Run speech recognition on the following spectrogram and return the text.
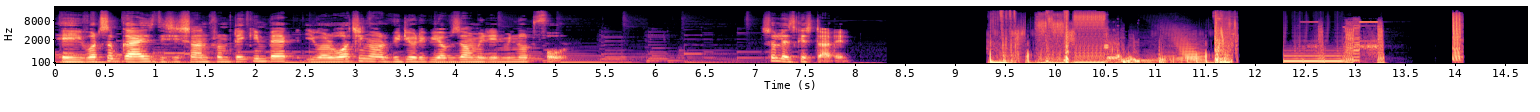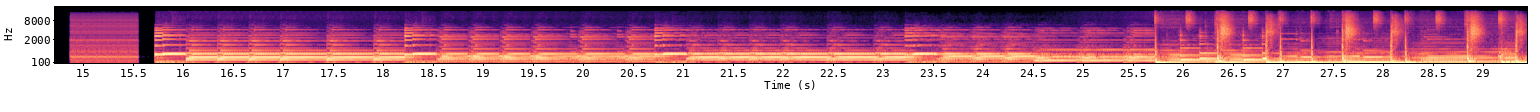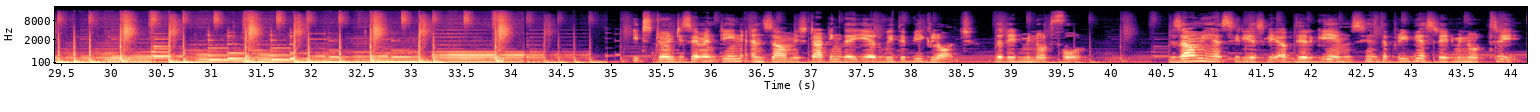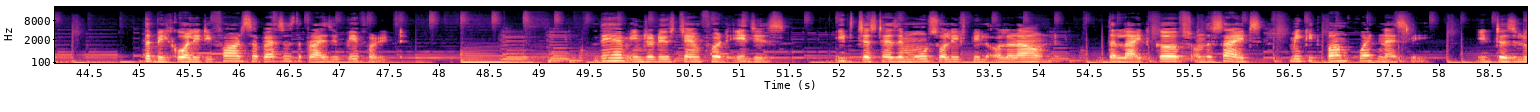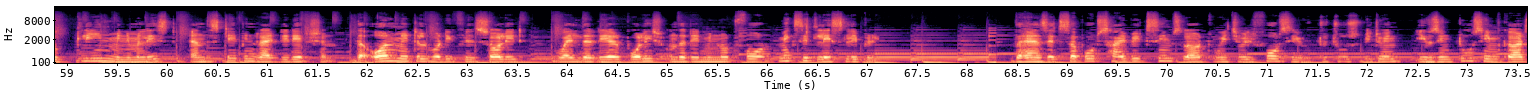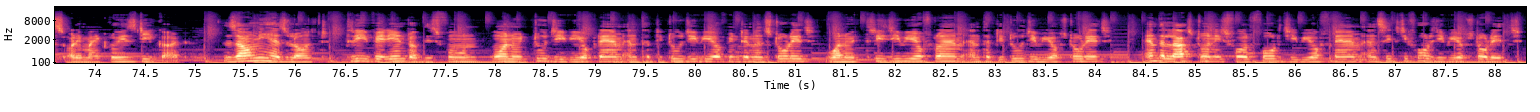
Hey what's up guys? This is Shan from Tech Impact. You are watching our video review of Xiaomi Redmi Note 4 so let's get started 2017 and Xiaomi starting the year with a big launch, the Redmi Note 4. Xiaomi has seriously upped their game since the previous Redmi Note 3. The build quality far surpasses the price you pay for it. They have introduced chamfered edges. It just has a more solid feel all around. The light curves on the sides make it pump quite nicely. It does look clean, minimalist and the step in right direction. The all metal body feels solid while the rear polish on the Redmi Note 4 makes it less slippery. The handset supports hybrid SIM slot which will force you to choose between using two SIM cards or a micro SD card. Xiaomi has launched three variants of this phone, one with 2GB of RAM and 32GB of internal storage, one with 3GB of RAM and 32GB of storage, and the last one is for 4GB of RAM and 64GB of storage.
